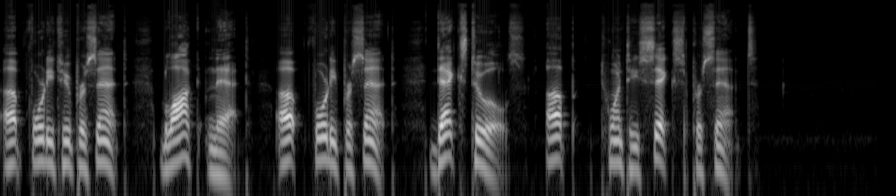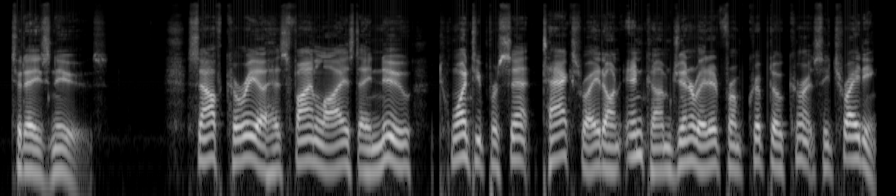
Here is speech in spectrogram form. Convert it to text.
up 42%, BlockNet up 40%, Dex Tools up 26%. Today's news South Korea has finalized a new 20% tax rate on income generated from cryptocurrency trading.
